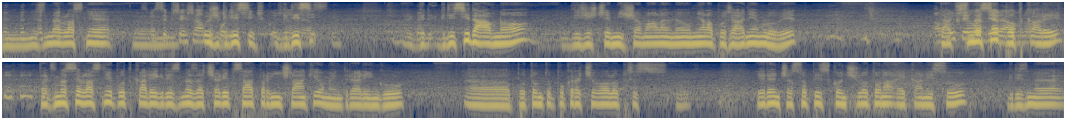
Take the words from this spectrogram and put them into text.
uh, my jsme vlastně... Uh, jsme si přihřáli už kdysi, kdysi, kdy, kdysi dávno, když ještě Míša málem neuměla pořádně mluvit, tak jsme se dávno. potkali, tak jsme se vlastně potkali, když jsme začali psát první články o maintrailingu. Potom to pokračovalo přes jeden časopis, skončilo to na e-kanisu, kdy jsme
